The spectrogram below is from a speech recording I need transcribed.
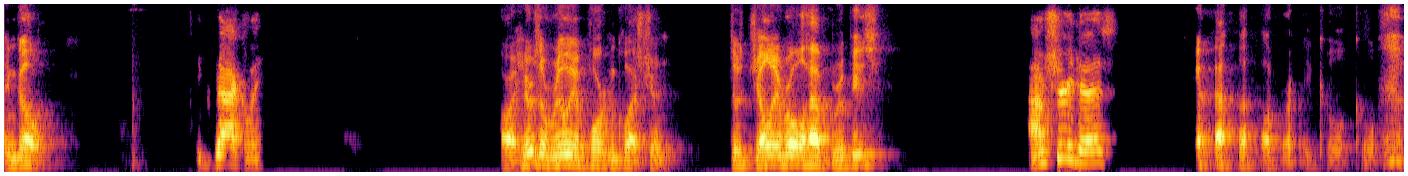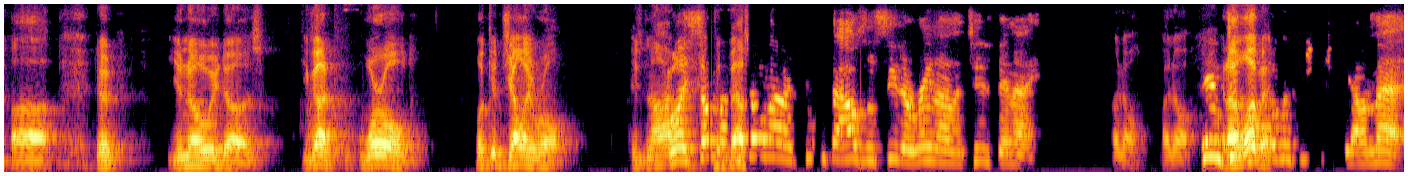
and go. Exactly. All right. Here's a really important question: Does Jelly Roll have groupies? I'm sure he does. All right, cool, cool. Uh, dude, you know he does. You got world. Look at Jelly Roll. He's not well, he's sold, the best. sold out a 2,000 seat arena on a Tuesday night. I know, I know, and, and I love it. On that.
